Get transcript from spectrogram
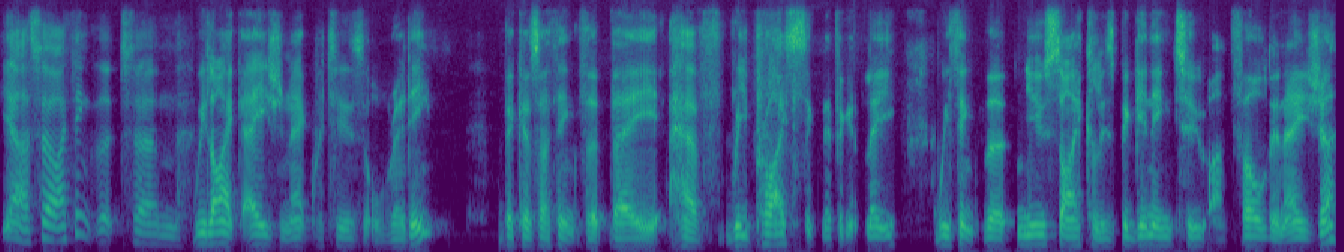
Yeah, so I think that um, we like Asian equities already because I think that they have repriced significantly. We think the new cycle is beginning to unfold in Asia,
